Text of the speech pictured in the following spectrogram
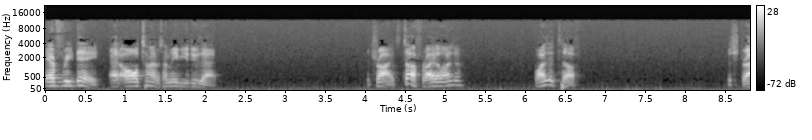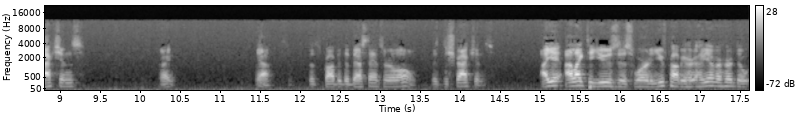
every day at all times. How many of you do that? To try. It's tough, right, Elijah? Why is it tough? Distractions, right? Yeah, that's probably the best answer alone is distractions. I, I like to use this word, and you've probably heard. Have you ever heard the,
